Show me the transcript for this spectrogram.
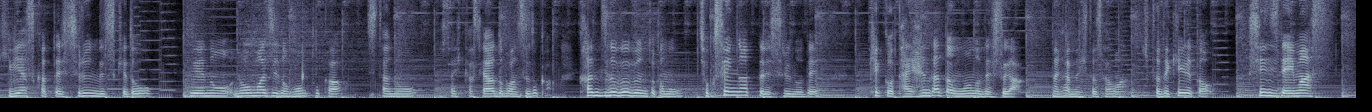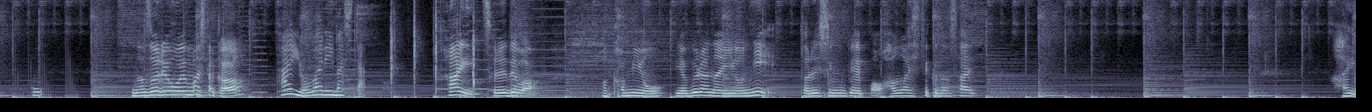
切りやすかったりするんですけど上のローマ字の方とか下の旭化成アドバンスとか漢字の部分とかも直線があったりするので結構大変だと思うのですが中の人さんはきっとできると信じていますおなぞりを終えましたか？はい、終わりました。はい、それではまあ紙を破らないようにドレッシングペーパーを剥がしてください。はい。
